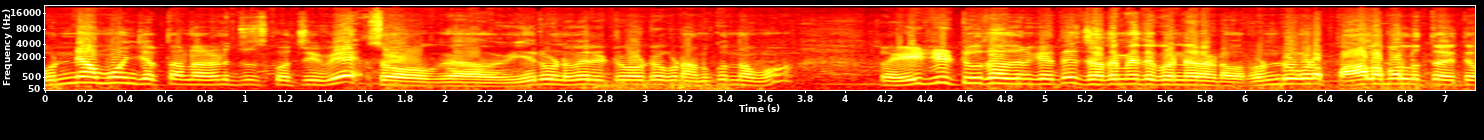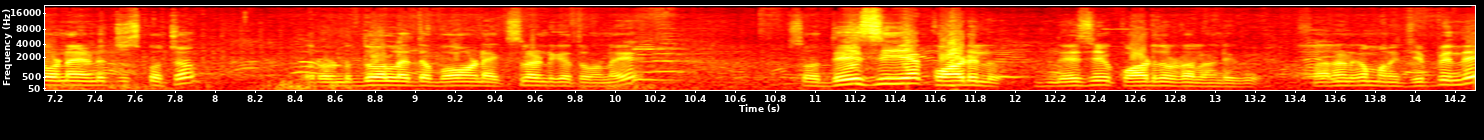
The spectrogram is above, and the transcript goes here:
కొన్నాము అని చెప్తున్నారని చూసుకోవచ్చు ఇవి. సో ఒక వెయ్యి రెండు వేలు ఇటు కూడా అనుకుందాము. సో ఎయిటీ టూ థౌసండ్కి అయితే జత మీద కొన్నారంట. రెండు కూడా పాలబొల్లుతో అయితే ఉన్నాయండి. చూసుకోవచ్చు. రెండు దోళ్ళు అయితే బాగున్నాయి. ఎక్సలెంట్గా అయితే ఉన్నాయి. సో దేశీయ కోడిలు దేశీయ కోడి తోటలు ఇవి ఫైనల్గా మనకి చెప్పింది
